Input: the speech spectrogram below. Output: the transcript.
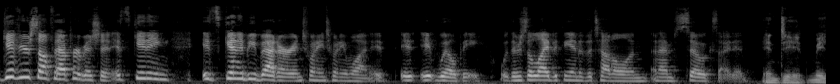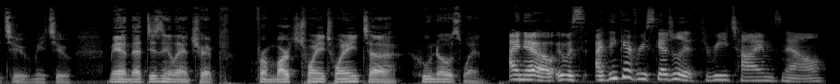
give yourself that permission. It's getting it's going to be better in 2021. It, it it will be. There's a light at the end of the tunnel, and, and I'm so excited. Indeed, me too. Me too. Man, that Disneyland trip from March 2020 to who knows when. I know. It was I think I've rescheduled it 3 times now.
